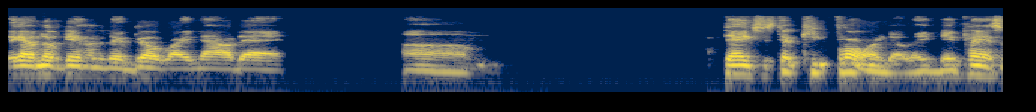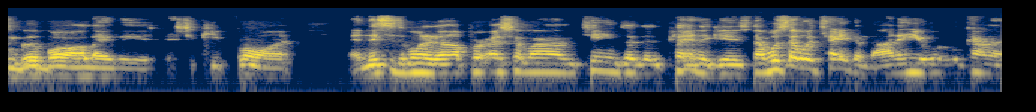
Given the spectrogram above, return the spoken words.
They got enough games under their belt right now that um, things should still keep flowing. Though they they playing some good ball lately. It, it should keep flowing. And this is one of the upper echelon teams that they're playing against. Now, what's up with Tatum? I didn't hear what, what kind of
